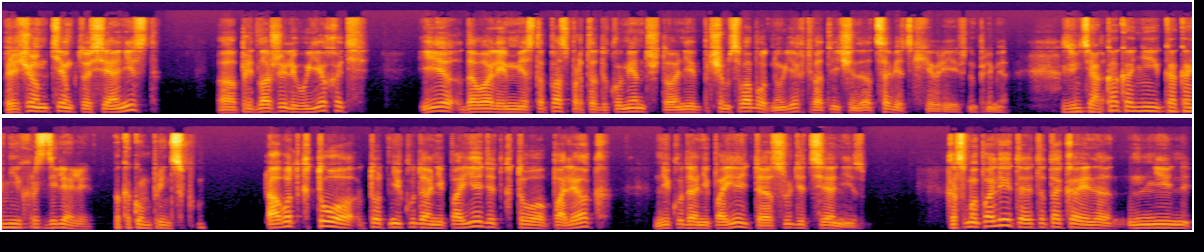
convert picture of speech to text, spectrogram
Причем тем, кто сионист, а, предложили уехать и давали им вместо паспорта документ, что они причем свободно уехать, в отличие от советских евреев, например. Извините, а А как они как они их разделяли? По какому принципу? А вот кто тот никуда не поедет, кто поляк, никуда не поедет и осудит сионизм. Космополиты- это такая не н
